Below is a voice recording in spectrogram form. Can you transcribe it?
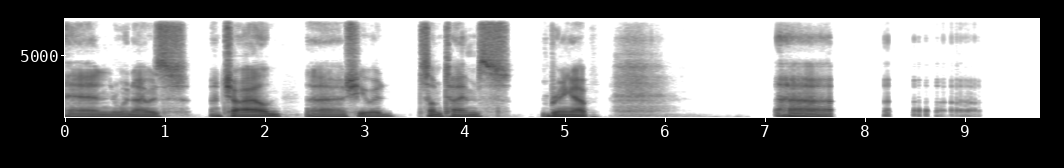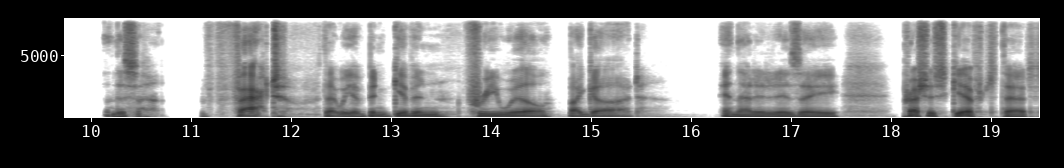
and when I was a child, uh, she would sometimes bring up uh, this fact that we have been given free will by God and that it is a precious gift that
